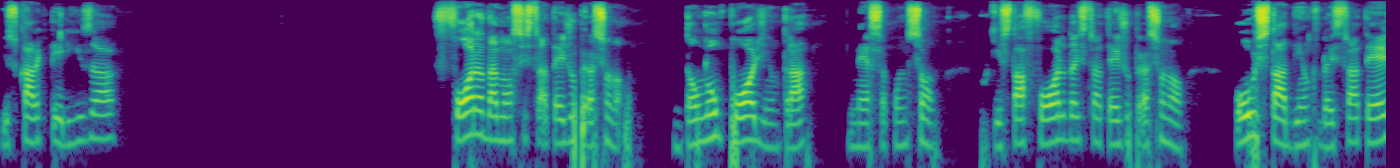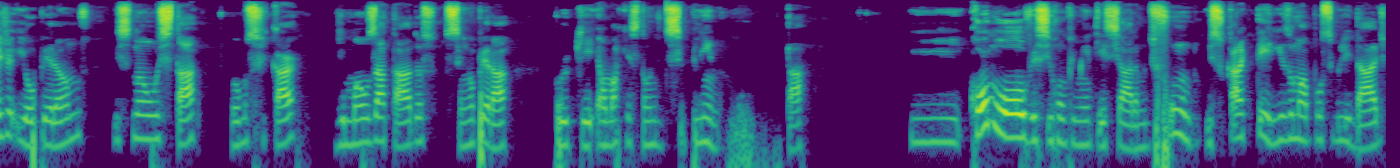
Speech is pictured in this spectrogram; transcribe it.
isso caracteriza fora da nossa estratégia operacional. Então, não pode entrar nessa condição, porque está fora da estratégia operacional ou está dentro da estratégia e operamos, e se não está, vamos ficar de mãos atadas sem operar, porque é uma questão de disciplina, tá? E como houve esse rompimento e esse arame de fundo, isso caracteriza uma possibilidade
